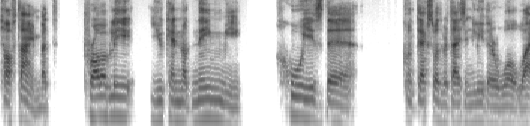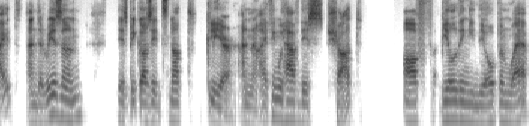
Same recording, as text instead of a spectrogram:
tough time, but probably you cannot name me who is the contextual advertising leader worldwide. And the reason is because it's not clear. And I think we have this shot of building in the open web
